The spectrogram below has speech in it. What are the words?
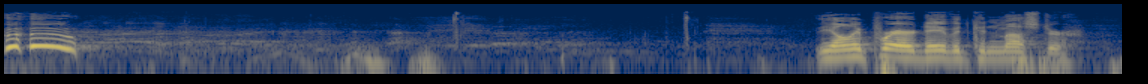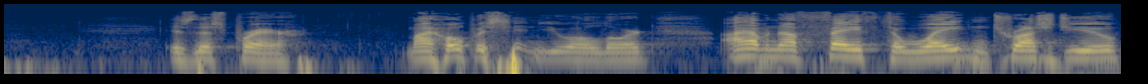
Woohoo! The only prayer David can muster is this prayer My hope is in you, O Lord. I have enough faith to wait and trust you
